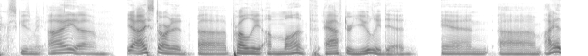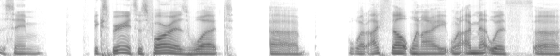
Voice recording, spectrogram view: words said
excuse me. I uh, yeah, I started uh, probably a month after Yuli did, and um, I had the same experience as far as what uh, what I felt when I when I met with. Uh,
